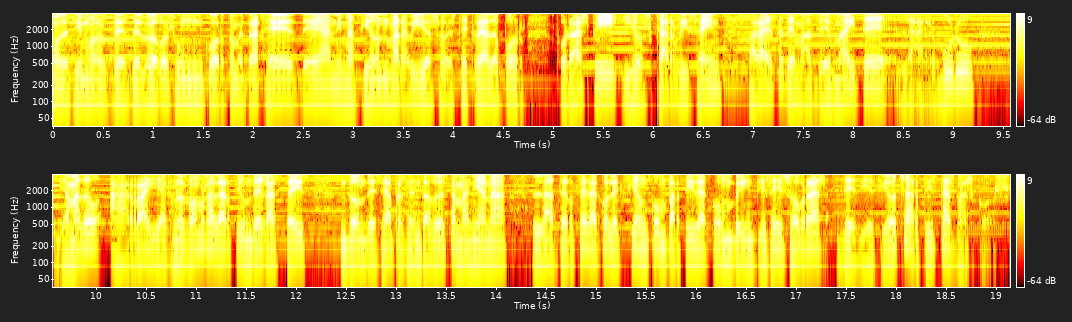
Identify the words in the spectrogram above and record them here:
Como decimos, desde luego es un cortometraje de animación maravilloso, este creado por, por Aspi y Oscar Bisain para este tema de Maite Larburu llamado Arrayak. Nos vamos al Artium de Gasteiz, donde se ha presentado esta mañana la tercera colección compartida con 26 obras de 18 artistas vascos.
